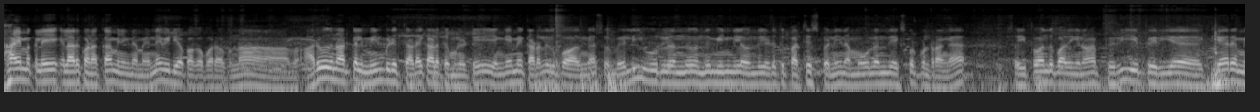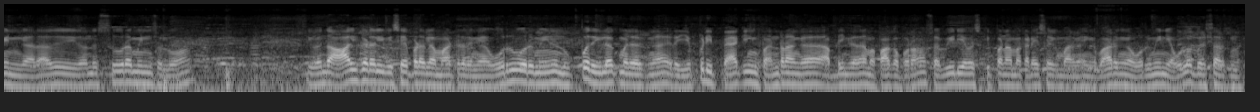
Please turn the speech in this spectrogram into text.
ஹாய் மக்களே எல்லாருக்கும் வணக்கம். இன்றைக்கி நம்ம என்ன வீடியோ பார்க்க போகிறோம் அப்படின்னா அறுபது நாட்கள் மீன்பிடி தடை காலத்தை முன்னிட்டு எங்கேயுமே கடலுக்கு போகாதுங்க. ஸோ வெளியூர்லேருந்து வந்து மீன்களை வந்து எடுத்து பர்ச்சேஸ் பண்ணி நம்ம ஊர்லேருந்து எக்ஸ்போர்ட் பண்ணுறாங்க ஸோ இப்போ வந்து பார்த்திங்கன்னா பெரிய பெரிய கேர மீன்கள் அதாவது இது வந்து சூர மீன் சொல்லுவோம். இது வந்து ஆழ்கடல் விசைப்படலை மாற்றுறதுங்க ஒரு ஒரு மீன் முப்பது கிலோக்கு மேலே இருக்குங்க. இதை எப்படி பேக்கிங் பண்ணுறாங்க அப்படிங்கிறத நம்ம பார்க்க போகிறோம் ஸோ வீடியோவை ஸ்கிப் பண்ணாமல் கடைசி வரைக்கும் பாருங்கள் இங்கே பாருங்கள் ஒரு மீன் எவ்வளோ பெருசாக இருக்குன்னு.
